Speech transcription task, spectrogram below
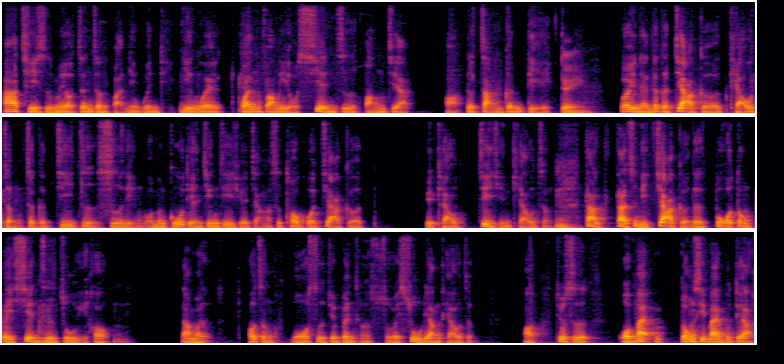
它其实没有真正反映问题，因为官方有限制房价啊的涨跟跌。对，所以呢，这个价格调整这个机制失灵。我们古典经济学讲的是透过价格去调进行调整，嗯，但但是你价格的波动被限制住以后，那么调整模式就变成所谓数量调整啊，就是我卖东西卖不掉。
